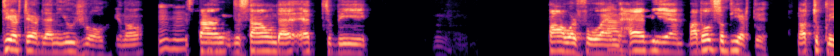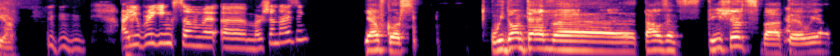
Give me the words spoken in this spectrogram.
dirtier than usual you know mm-hmm. the sound the sound had to be powerful and heavy and but also dirty not too clear. Are you bringing some uh, uh, merchandising? Yeah of course. We don't have uh, thousands t-shirts but uh, we have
